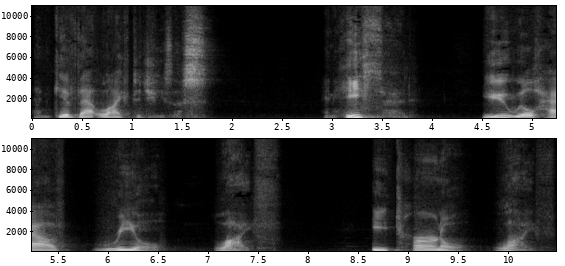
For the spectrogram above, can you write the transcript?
and give that life to Jesus. And He said, You will have real life, eternal life,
